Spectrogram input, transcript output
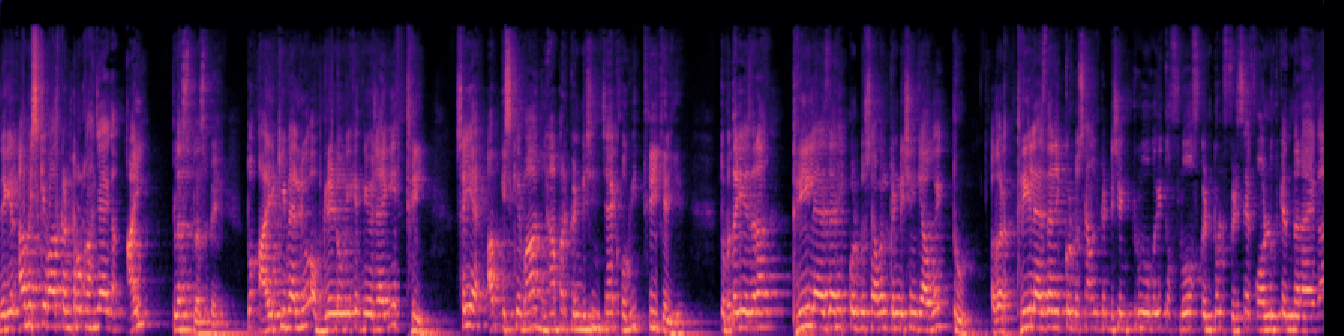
लेकिन अब इसके बाद कंट्रोल कहाँ जाएगा? आई प्लस प्लस पे। तो आई की वैल्यू अपग्रेड होगी कितनी हो जाएगी? थ्री सही है, अब इसके बाद यहाँ पर कंडीशन चेक होगी थ्री के लिए। तो बताइए जरा three less than equal to seven condition क्या हो गई? ट्रू अगर three less than equal to seven condition true हो गई तो फ्लो ऑफ़ कंट्रोल फिर से फॉर लूप के अंदर आएगा।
